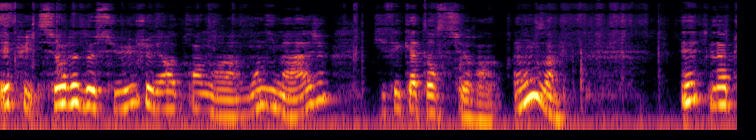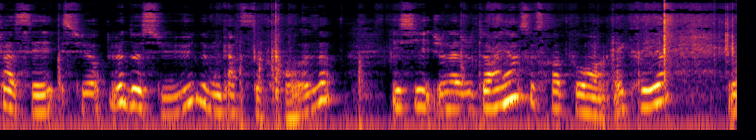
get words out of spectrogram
Et puis, sur le dessus, je vais reprendre mon image qui fait 14 sur 11 et la placer sur le dessus de mon cardstock rose. Ici, je n'ajoute rien, ce sera pour écrire. Et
